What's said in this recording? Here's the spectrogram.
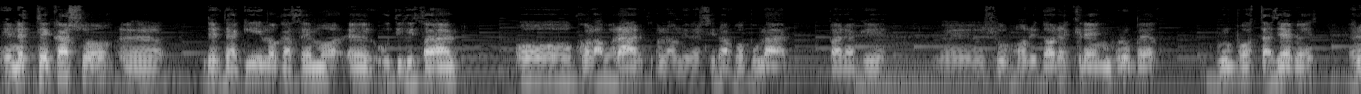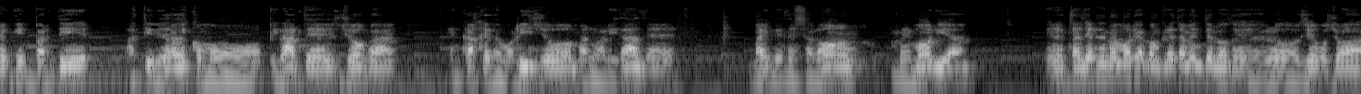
En este caso, eh, desde aquí lo que hacemos es utilizar o colaborar con la Universidad Popular para que eh, sus monitores creen grupos, grupos, talleres en el que impartir actividades como pilates, yoga, encaje de bolillo, manualidades, baile de salón, memoria. En el taller de memoria concretamente lo, de, lo llevo yo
